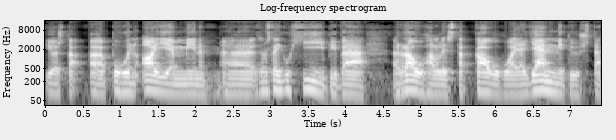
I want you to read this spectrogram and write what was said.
joista äh, puhuin aiemmin, semmoista niin kuin hiipivää, rauhallista kauhua ja jännitystä,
